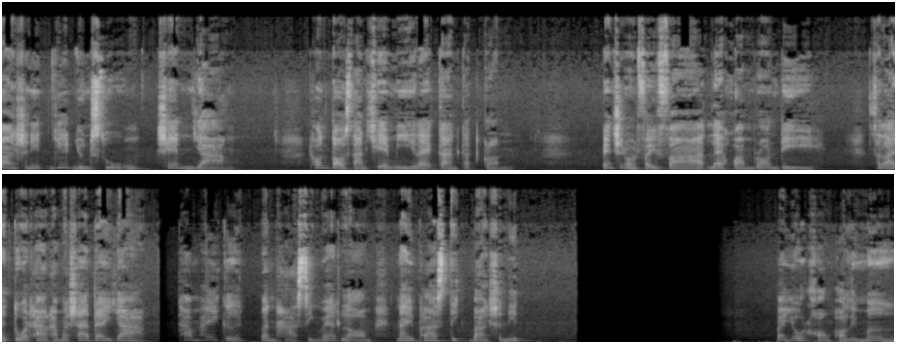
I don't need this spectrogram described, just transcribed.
บางชนิดยืดหยุ่นสูง เช่นยาง ทนต่อสารเคมีและการกัดกร่อน เป็นฉนวนไฟฟ้าและความร้อนดี สลายตัวทางธรรมชาติได้ยากทำให้เกิดปัญหาสิ่งแวดล้อมในพลาสติกบางชนิด ประโยชน์ของพอลิเมอร์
